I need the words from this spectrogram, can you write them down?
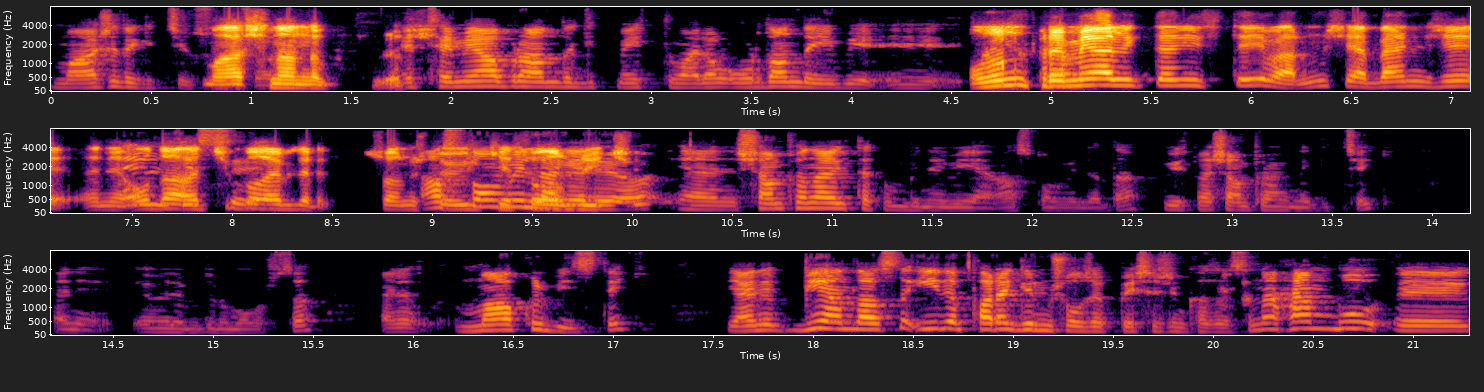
maaşı da gidecek. Maaşından da olarak. E, kurtuluyorsun. Temi Abraham da gitme ihtimali var. Oradan da iyi bir e, Onun Premier Lig'den isteği varmış ya bence hani o da açık olabilir. Sonuçta Aston ülkesi Villa olduğu geliyor. için. Yani Şampiyonlar Lig takımı bir nevi yani Aston Villa'da. Büyük ihtimal Şampiyonlar Ligi'ne gidecek. Hani öyle bir durum olursa. Yani makul bir istek. Yani bir anda aslında iyi de para girmiş olacak Beşiktaş'ın kasasına. Hem bu e,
